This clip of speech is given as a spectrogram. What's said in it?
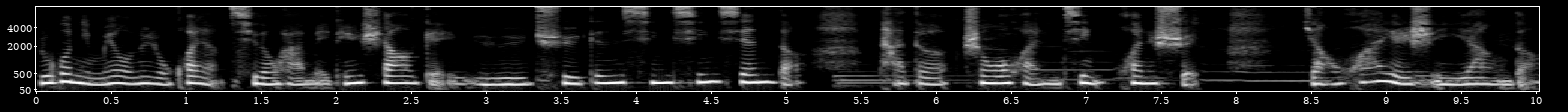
如果你没有那种换氧气的话，每天是要给鱼去更新新鲜的它的生活环境，换水。养花也是一样的，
